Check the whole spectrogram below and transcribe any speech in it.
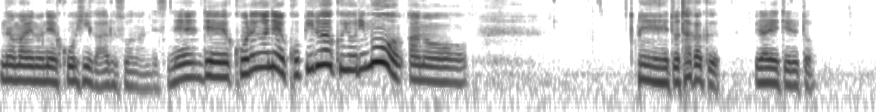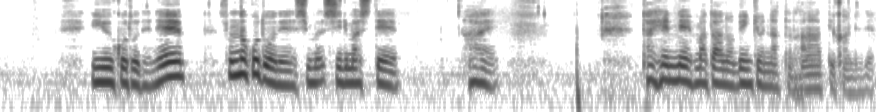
名前のね、コーヒーがあるそうなんですね。で、これがね、コピルワークよりも、あの、えっ、ー、と、高く売られているということでね。そんなことをね、知りまして、はい。大変ね、またあの、勉強になったのかなっていう感じで。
